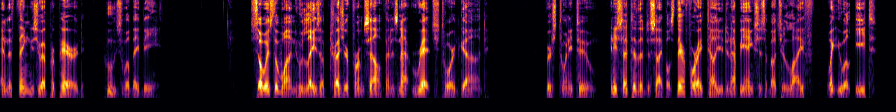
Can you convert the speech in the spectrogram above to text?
and the things you have prepared, whose will they be? So is the one who lays up treasure for himself and is not rich toward God. Verse 22 And he said to the disciples, Therefore I tell you, do not be anxious about your life, what you will eat,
